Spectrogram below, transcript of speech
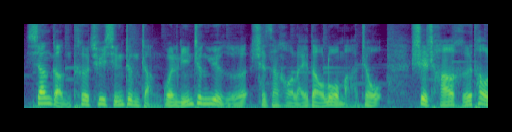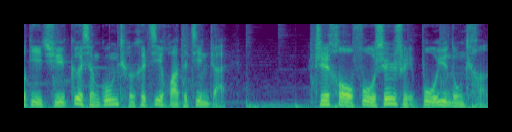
香港特区行政长官林郑月娥十三号来到落马洲视察河套地区各项工程和计划的进展，之后赴深水埗运动场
